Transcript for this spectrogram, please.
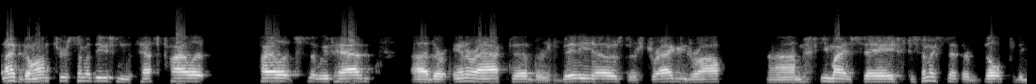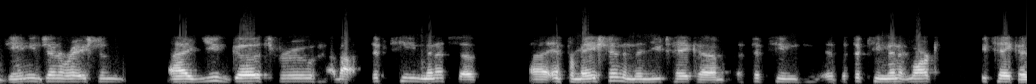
And I've gone through some of these in the test pilot pilots that we've had. Uh, they're interactive. There's videos. There's drag and drop. Um, you might say to some extent they're built for the gaming generation. Uh, you go through about 15 minutes of uh, information, and then you take a, a 15 at the 15 minute mark. You take a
